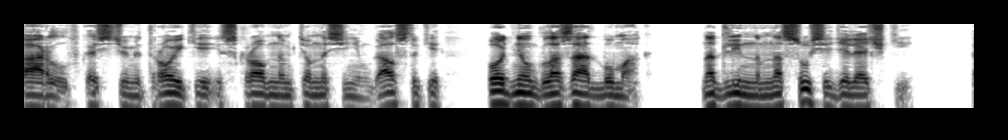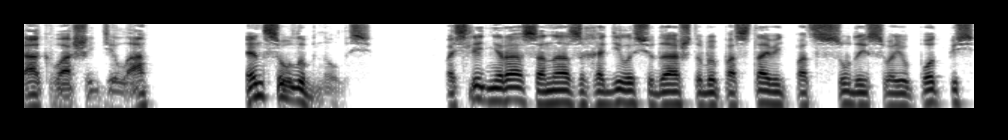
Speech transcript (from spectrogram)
Карл в костюме тройки и скромном темно-синем галстуке поднял глаза от бумаг. На длинном носу сидели очки. «Как ваши дела?» Энса улыбнулась. В последний раз она заходила сюда, чтобы поставить под судой свою подпись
